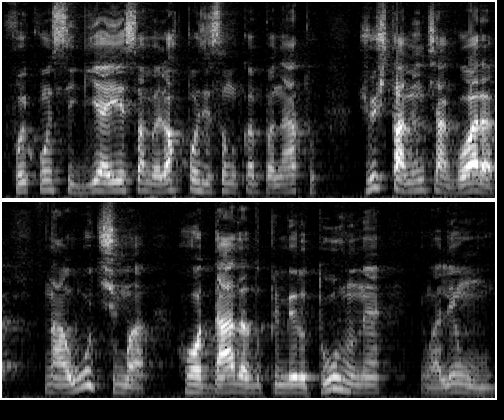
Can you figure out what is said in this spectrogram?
foi conseguir aí sua melhor posição no campeonato justamente agora, na última rodada do primeiro turno, né? Ali um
